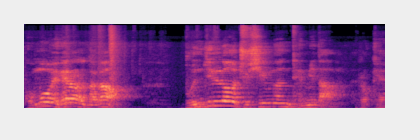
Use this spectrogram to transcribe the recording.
고무 헤라로다가 문질러 주시면 됩니다. 이렇게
